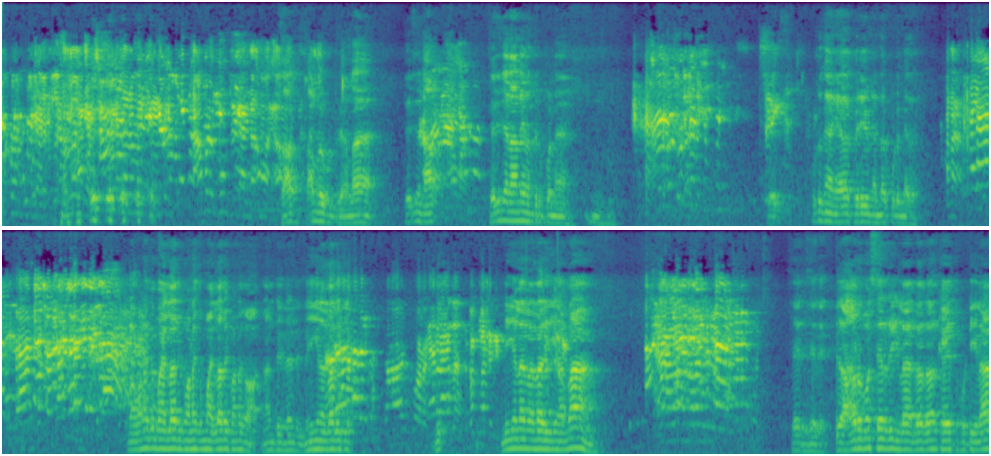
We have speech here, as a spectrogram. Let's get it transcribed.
response இருக்கு. நல்லா இருக்கு. சாப்பிட கூப்பிட்டுருக்காங்க ஆமாங்க சா சாப்பிட கொடுத்துருக்காங்களா தெரிஞ்ச நான் தெரிஞ்ச நானே வந்திருப்பேனே. சரி கொடுங்க யாராவது பெரியவங்க இருந்தால் கொடுங்க அதை. வணக்கம்மா எல்லாருக்கும் வணக்கம்மா எல்லாருக்கும் வணக்கம். நன்றி நன்றி. நீங்கள் நல்லா இருக்கீங்க. நீங்களாம் நல்லா இருக்கீங்களாம்மா? சரி சரி. இது ஆர்வமாக சேர்றீங்களா? எல்லாரும் கையெழுத்து போட்டீங்களா?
